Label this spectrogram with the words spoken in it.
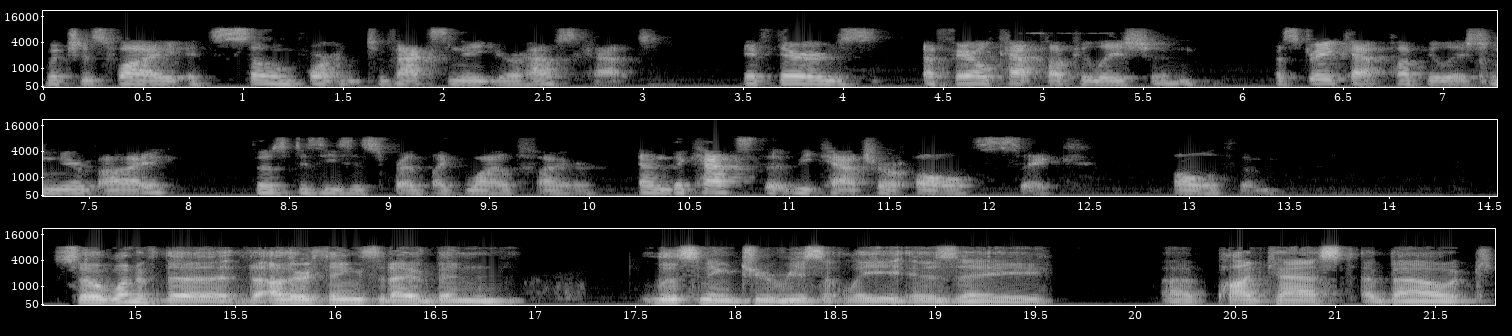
which is why it's so important to vaccinate your house cat. If there's a feral cat population, a stray cat population nearby, those diseases spread like wildfire. And the cats that we catch are all sick, all of them. So one of the the other things that I've been listening to recently is a, a podcast about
